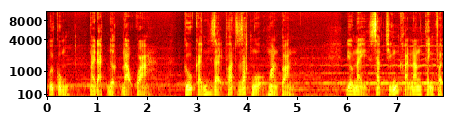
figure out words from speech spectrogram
cuối cùng Ngài đạt được đạo quả, cứu cánh giải thoát giác ngộ hoàn toàn. Điều này xác chứng khả năng thành Phật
